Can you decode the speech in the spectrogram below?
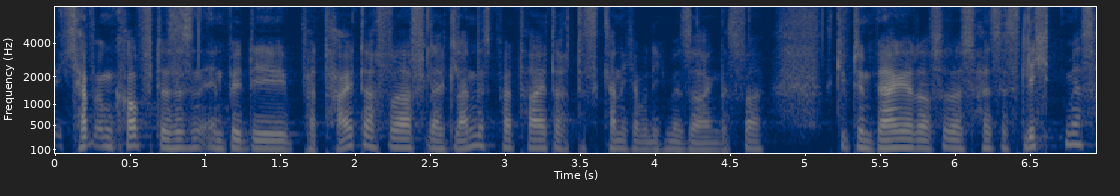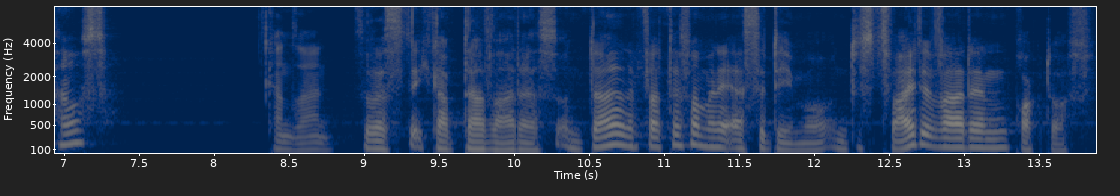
ich habe im Kopf, dass es ein NPD-Parteitag war, vielleicht Landesparteitag, das kann ich aber nicht mehr sagen. Das war, es gibt in Bergedorf so, das heißt das Lichtmesshaus. Kann sein. Sowas, ich glaube, da war das. Und da, das war meine erste Demo. Und das zweite war dann Brockdorf.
